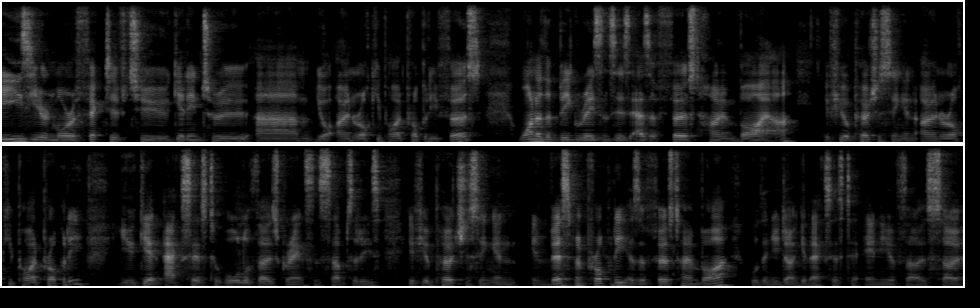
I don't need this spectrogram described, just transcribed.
easier and more effective to get into um, your owner occupied property first. One of the big reasons is as a first home buyer, If you're purchasing an owner occupied property, you get access to all of those grants and subsidies. If you're purchasing an investment property as a first home buyer, well, then you don't get access to any of those. So,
